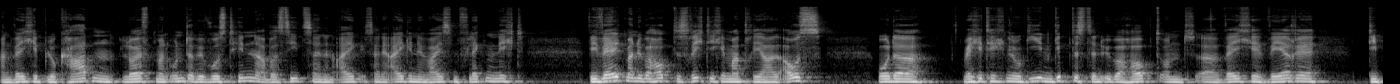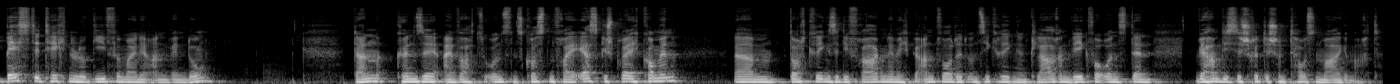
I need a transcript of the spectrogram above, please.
an welche Blockaden läuft man unterbewusst hin, aber sieht seinen, seine eigenen weißen Flecken nicht? Wie wählt man überhaupt das richtige Material aus? Oder welche Technologien gibt es denn überhaupt und äh, welche wäre die beste Technologie für meine Anwendung? Dann können Sie einfach zu uns ins kostenfreie Erstgespräch kommen. Ähm, dort kriegen Sie die Fragen nämlich beantwortet und Sie kriegen einen klaren Weg vor uns, denn wir haben diese Schritte schon tausendmal gemacht.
